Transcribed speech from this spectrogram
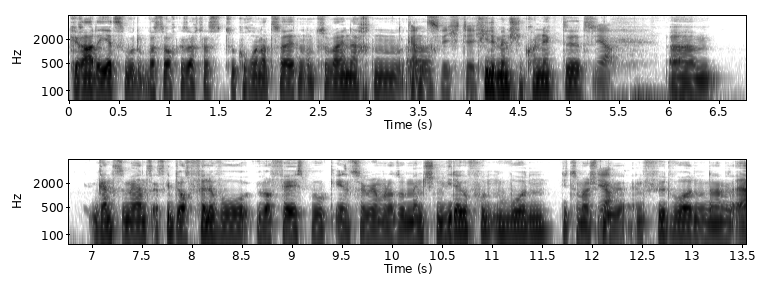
gerade jetzt, wo du, was du auch gesagt hast, zu Corona-Zeiten und zu Weihnachten, Ganz äh, wichtig. viele Menschen connected. Ja. Ähm, ganz im Ernst, es gibt auch Fälle, wo über Facebook, Instagram oder so Menschen wiedergefunden wurden, die zum Beispiel Ja. entführt wurden und dann haben wir gesagt,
